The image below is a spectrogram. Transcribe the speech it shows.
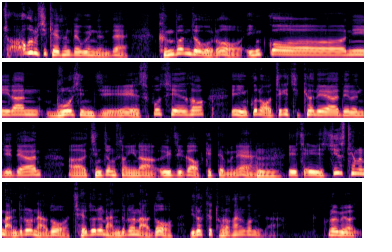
조금씩 개선되고 있는데 근본적으로 인권이란 무엇인지 스포츠에서 이 인권을 어떻게 지켜내야 되는지에 대한 어, 진정성이나 의지가 없기 때문에 음. 이, 이 시스템을 만들어 놔도 제도를 만들어 놔도 이렇게 돌아가는 겁니다. 그러면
